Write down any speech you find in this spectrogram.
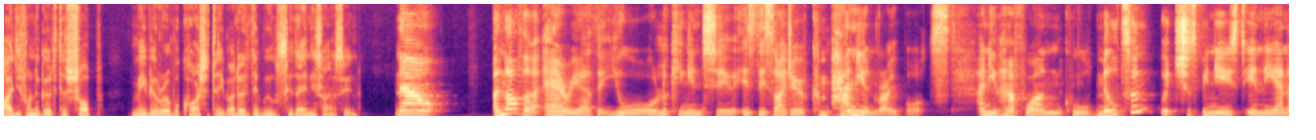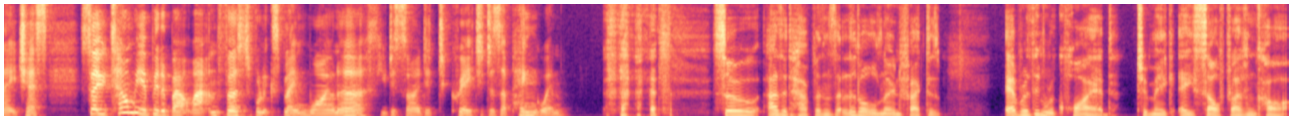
I just want to go to the shop, maybe a robot should take, I don't think we'll see that anytime soon. Now, Another area that you're looking into is this idea of companion robots. And you have one called Milton, which has been used in the NHS. So tell me a bit about that. And first of all, explain why on earth you decided to create it as a penguin. so, as it happens, a little known fact is everything required to make a self driving car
